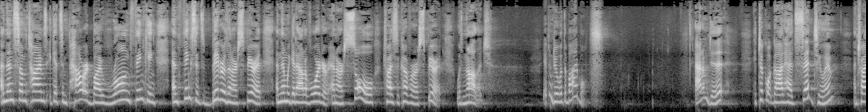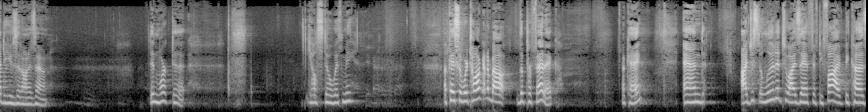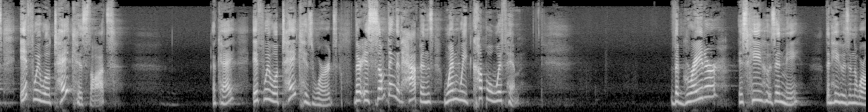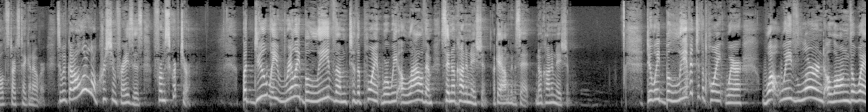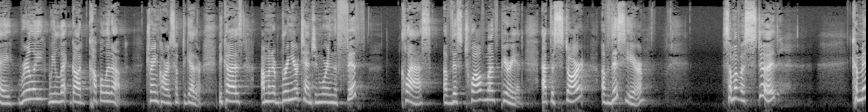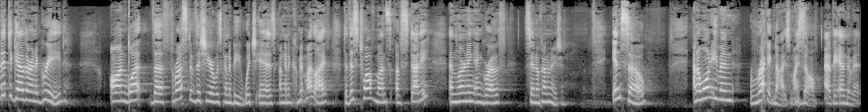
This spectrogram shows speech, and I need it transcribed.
And then sometimes it gets empowered by wrong thinking and thinks it's bigger than our spirit. And then we get out of order and our soul tries to cover our spirit with knowledge. You can do it with the Bible. Adam did it. He took what God had said to him and tried to use it on his own. Didn't work, did it? Y'all still with me? Okay, so we're talking about the prophetic. Okay? And I just alluded to Isaiah 55 because if we will take his thoughts, okay, if we will take his words, there is something that happens when we couple with him. The greater is he who's in me than he who's in the world starts taking over. So we've got all our little Christian phrases from scripture. But do we really believe them to the point where we allow them, say no condemnation? Okay, I'm going to say it no condemnation. Do we believe it to the point where what we've learned along the way, really, we let God couple it up? Train cars hooked together. Because I'm going to bring your attention, we're in the fifth class of this 12 month period. At the start of this year, some of us stood, committed together, and agreed on what the thrust of this year was going to be, which is I'm going to commit my life to this 12 months of study and learning and growth, say no condemnation. In so, and I won't even recognize myself at the end of it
